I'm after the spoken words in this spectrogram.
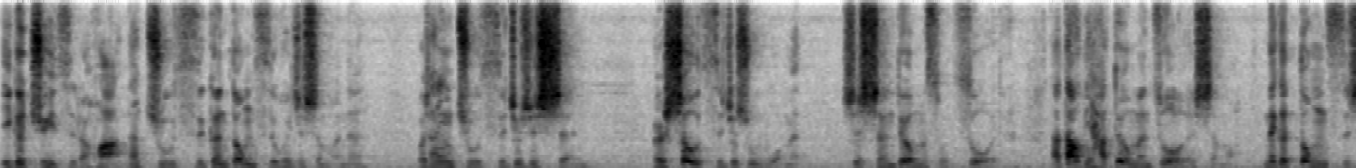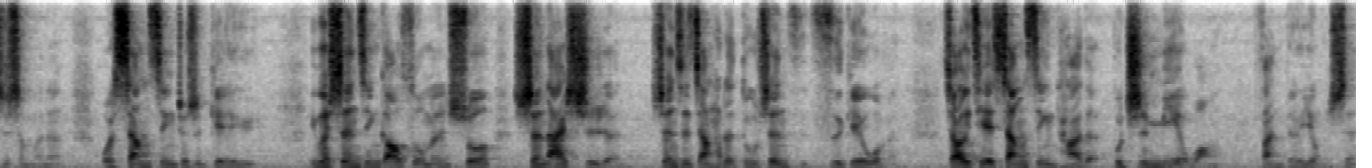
一个句子的话，那主词跟动词会是什么呢？我相信主词就是神，而受词就是我们，是神对我们所做的。那到底他对我们做了什么？那个动词是什么呢？我相信就是给予。因为圣经告诉我们说，神爱世人，甚至将他的独生子赐给我们，叫一切相信他的不至灭亡，反得永生。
